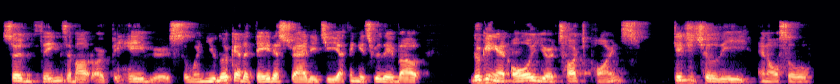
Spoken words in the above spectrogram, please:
certain things about our behaviors. So when you look at a data strategy, I think it's really about looking at all your touch points digitally and also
